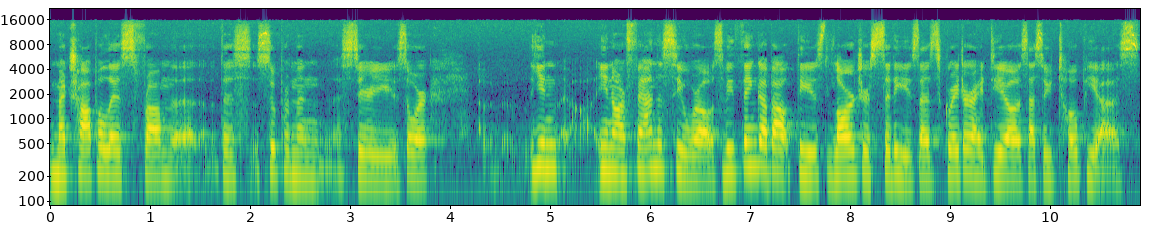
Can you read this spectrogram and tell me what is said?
Metropolis from the, the, Superman series, or in, in our fantasy worlds, we think about these larger cities as greater ideals, as utopias.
